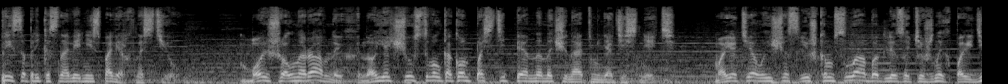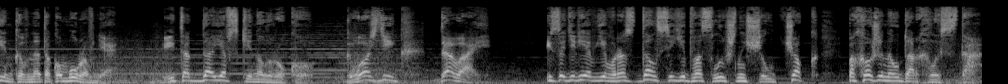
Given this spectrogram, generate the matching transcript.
при соприкосновении с поверхностью. Бой шел на равных, но я чувствовал, как он постепенно начинает меня теснить. Мое тело еще слишком слабо для затяжных поединков на таком уровне. И тогда я вскинул руку. «Гвоздик, давай!» Из-за деревьев раздался едва слышный щелчок, похожий на удар хлыста.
